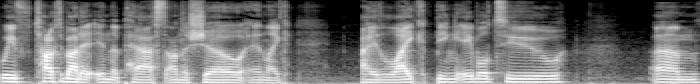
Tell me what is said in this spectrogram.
we've talked about it in the past on the show, and like, I like being able to, um,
